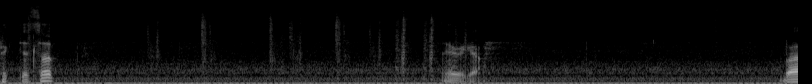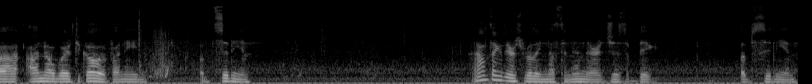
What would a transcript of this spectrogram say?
Pick this up. There we go. But I know where to go if I need obsidian. I don't think there's really nothing in there, it's just a big obsidian.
